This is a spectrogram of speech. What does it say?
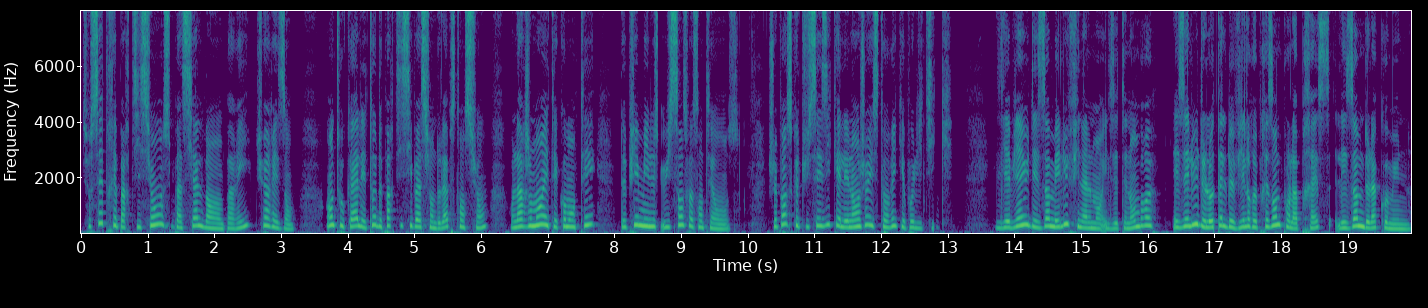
Sur cette répartition spatiale dans Paris, tu as raison. En tout cas, les taux de participation de l'abstention ont largement été commentés depuis 1871. Je pense que tu saisis quel est l'enjeu historique et politique. Il y a bien eu des hommes élus finalement, ils étaient nombreux. Les élus de l'hôtel de ville représentent pour la presse les hommes de la commune,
